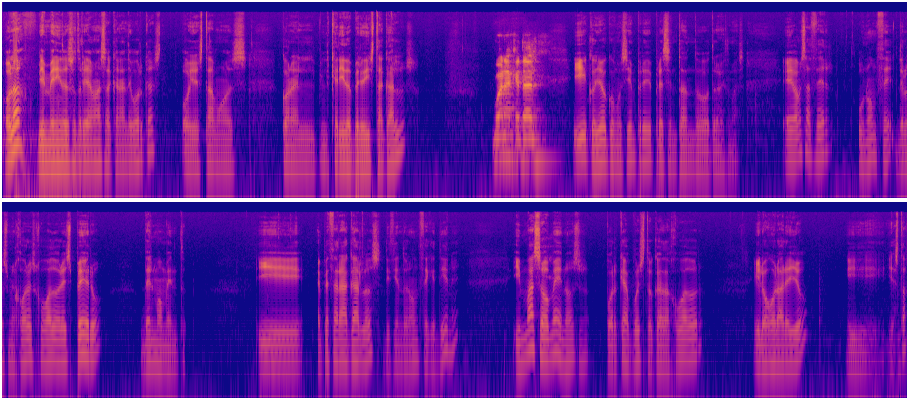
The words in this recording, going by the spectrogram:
Hola, bienvenidos otro día más al canal de Workcast. Hoy estamos con el querido periodista Carlos Buenas, ¿qué tal? y yo, como siempre, presentando otra vez más. Eh, vamos a hacer un 11 de los mejores jugadores, pero del momento. Y empezará Carlos diciendo el 11 que tiene y más o menos por qué ha puesto cada jugador. Y luego lo haré yo y ya está.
